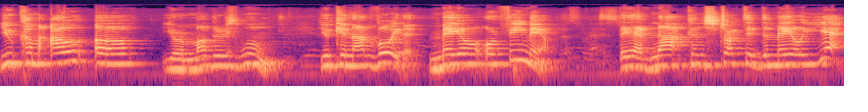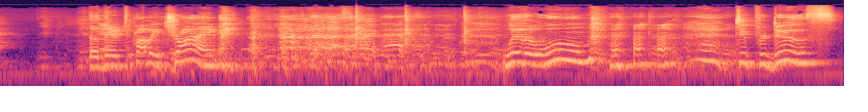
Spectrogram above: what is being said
you come out of your mother's womb. You cannot void it, male or female. They have not constructed the male yet, though they're probably trying with a womb to produce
